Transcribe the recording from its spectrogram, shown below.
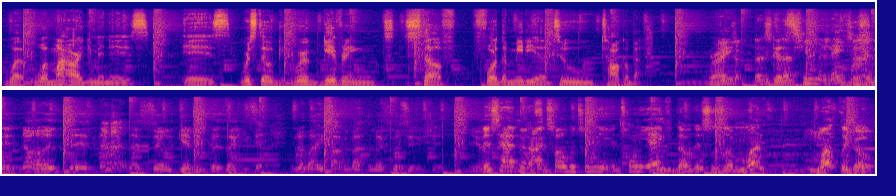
what what my argument is is we're still we're giving stuff for the media to talk about, right? Because That's, that's human nature. It. No, it's, it's not necessarily given because, like you said, nobody's talking about the Mexico City shit. You know This what saying? happened October 20, 28th though. This was a month month ago.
